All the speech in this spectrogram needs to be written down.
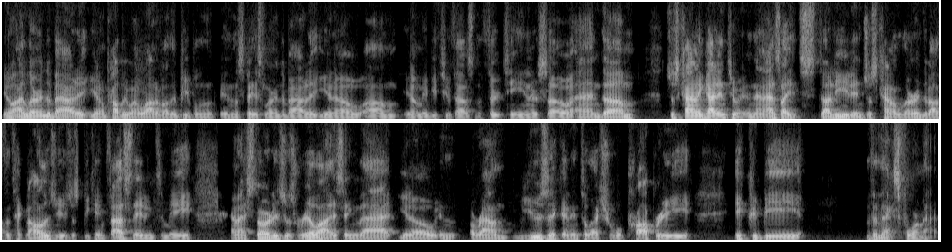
you know, I learned about it. You know, probably when a lot of other people in the space learned about it. You know, um, you know, maybe 2013 or so, and um, just kind of got into it. And then as I studied and just kind of learned about the technology, it just became fascinating to me. And I started just realizing that, you know, in around music and intellectual property, it could be the next format,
